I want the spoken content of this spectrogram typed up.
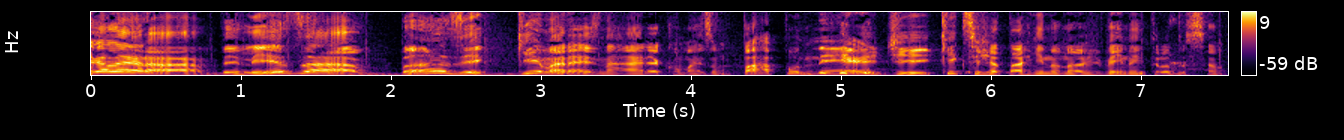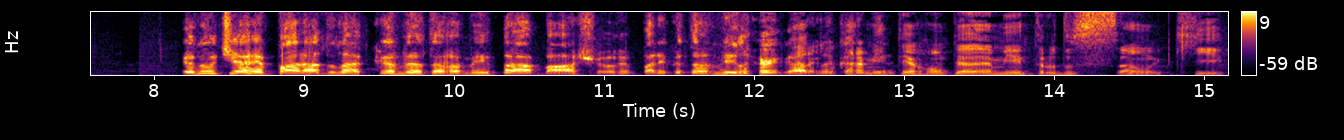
galera, beleza? Banzi Guimarães na área com mais um Papo Nerd. O que, que você já tá rindo na, bem na introdução? Eu não tinha reparado na câmera, eu tava meio pra baixo, eu reparei que eu tava meio largado Cara, na o cara me interrompe a minha introdução aqui.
